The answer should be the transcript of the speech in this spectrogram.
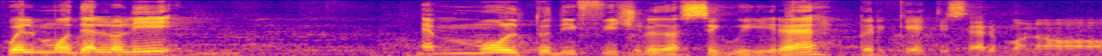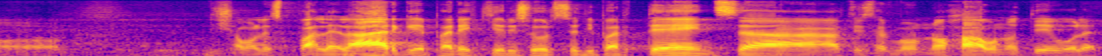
Quel modello lì è molto difficile da seguire perché ti servono diciamo, le spalle larghe, parecchie risorse di partenza, ti serve un know-how notevole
